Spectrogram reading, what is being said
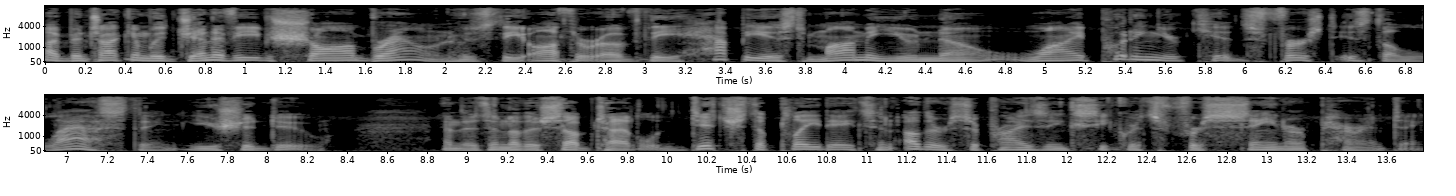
I've been talking with Genevieve Shaw Brown, who's the author of The Happiest Mommy You Know Why Putting Your Kids First is the Last Thing You Should Do. And there's another subtitle Ditch the Playdates and Other Surprising Secrets for Saner Parenting.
